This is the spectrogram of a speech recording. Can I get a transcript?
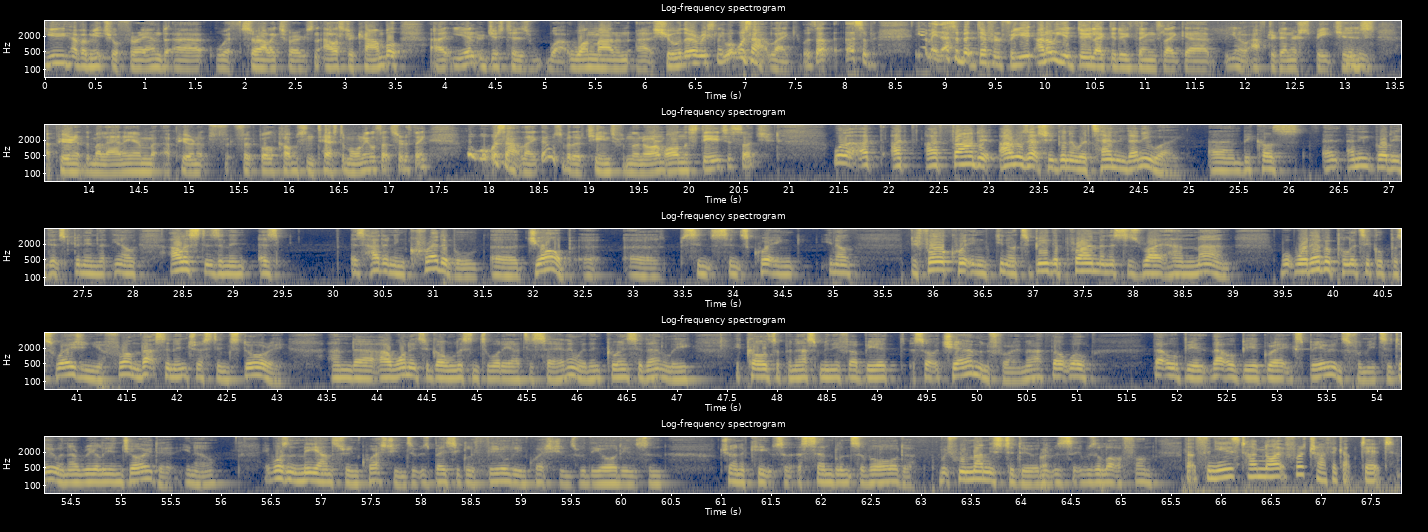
you have a mutual friend uh, with Sir Alex Ferguson, Alastair Campbell. Uh, you introduced his one man uh, show there recently. What was that like? Was that that's a? I mean, that's a bit different for you. I know you do like to do things like uh, you know after dinner speeches, mm-hmm. appearing at the Millennium, appearing at f- football clubs and testimonials, that sort of thing. What, what was that like? That was a bit of change from the norm on the stage as such. Well, I, I, I found it. I was actually going to attend anyway um, because anybody that's been in the, you know, Alastair's an has has had an incredible uh, job uh, uh, since since quitting. You know, before quitting, you know, to be the prime minister's right hand man. Whatever political persuasion you're from, that's an interesting story. And uh, I wanted to go and listen to what he had to say anyway. Then coincidentally, he calls up and asks me if I'd be a, a sort of chairman for him. And I thought, well, that would be that would be a great experience for me to do, and I really enjoyed it. You know, it wasn't me answering questions; it was basically fielding questions with the audience and trying to keep a semblance of order, which we managed to do, and right. it was it was a lot of fun. That's the news time now for a traffic update.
